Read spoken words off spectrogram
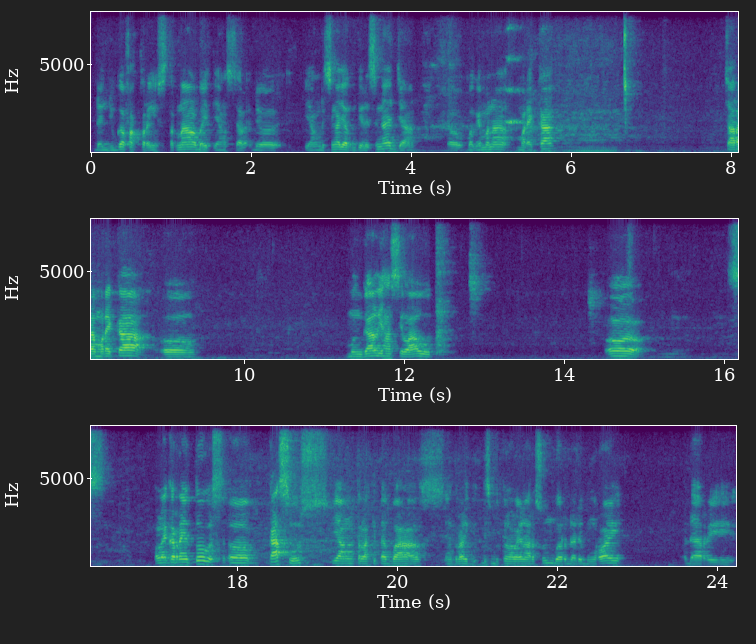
dan juga faktor eksternal baik yang secara yang disengaja atau tidak disengaja eh, bagaimana mereka cara mereka eh, menggali hasil laut. Eh, oleh karena itu kasus yang telah kita bahas yang telah disebutkan oleh narasumber dari Bung Roy dari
